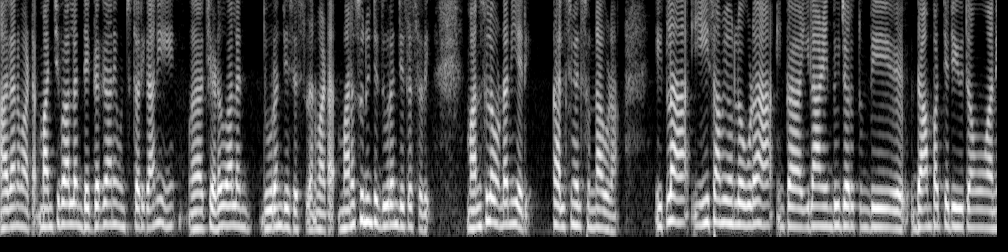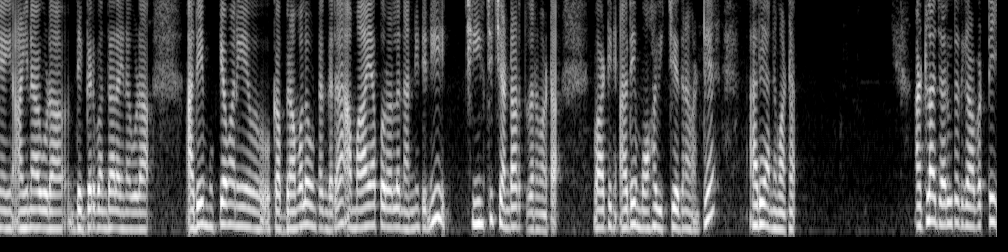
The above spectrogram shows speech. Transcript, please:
అదనమాట మంచి వాళ్ళని దగ్గరగానే ఉంచుతారు కానీ చెడు వాళ్ళని దూరం చేసేస్తుంది అనమాట మనసు నుంచి దూరం చేసేస్తుంది. మనసులో ఉండని అది కలిసిమెలిసి ఉన్నా కూడా. ఇట్లా ఈ సమయంలో కూడా ఇంకా ఇలా ఎందుకు జరుగుతుంది? దాంపత్య జీవితం అని అయినా కూడా దగ్గర బంధాలు అయినా కూడా అదే ముఖ్యమనే ఒక భ్రమలో ఉంటుంది కదా ఆ మాయాపురాలను అన్నింటినీ చీల్చి చెండాడుతుంది అనమాట వాటిని అదే మోహ విచ్ఛేదనం అంటే అదే అనమాట అట్లా జరుగుతుంది కాబట్టి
